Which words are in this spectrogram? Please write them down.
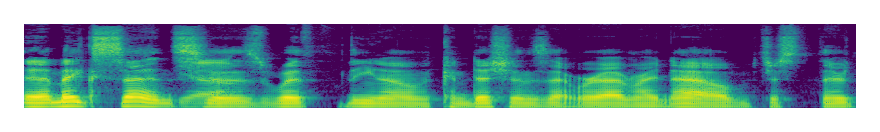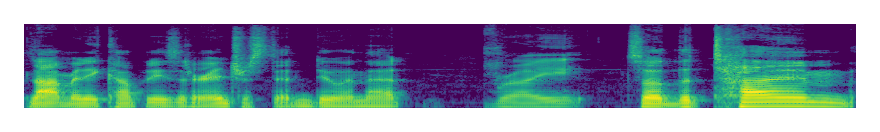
And it makes sense Yeah. because with you know conditions that we're at right now, just there's not many companies that are interested in doing that. Right. So the time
